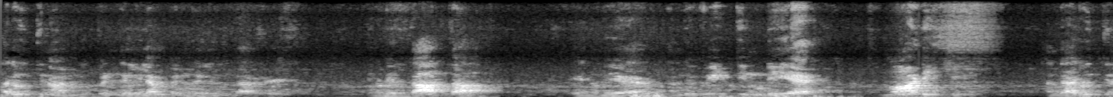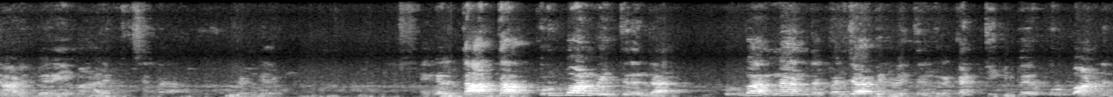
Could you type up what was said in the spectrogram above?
அறுபத்தி நான்கு பெண்கள் இளம் பெண்கள் இருந்தார்கள். என்னுடைய தாத்தா என்னுடைய அந்த வீட்டினுடைய மாடிக்கு அந்த அறுபத்தி நாலு பேரையும் அழைத்து சென்றார் பெண்களை. எங்கள் தாத்தா குர்பான் வைத்திருந்தார். குர்பான்னா அந்த பஞ்சாபில் வைத்திருக்கிற கத்திக்கு பேர் குர்பான்னு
